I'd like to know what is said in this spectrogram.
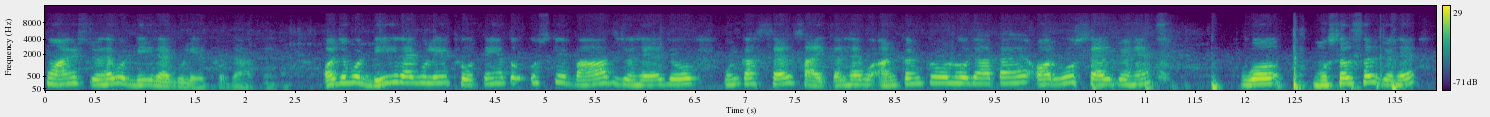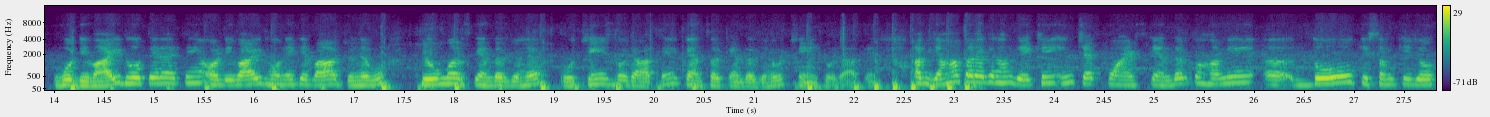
पॉइंट्स जो है वो डीरेगुलेट हो जाते हैं। और जब वो डीरेगुलेट होते हैं तो उसके बाद जो है, जो उनका सेल साइकिल है, वो अनकंट्रोल हो जाता है और वो सेल जो है, वो मुसलसल जो है, वो डिवाइड होते रहते हैं और डिवाइड होने के बाद जो है वो ट्यूमर्स के अंदर जो है, वो चेंज हो जाते हैं कैंसर के अंदर जो है, वो चेंज हो जाते हैं। अब यहाँ पर अगर हम देखें इन चेक पॉइंट्स के अंदर तो हमें दो किस्म की जो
